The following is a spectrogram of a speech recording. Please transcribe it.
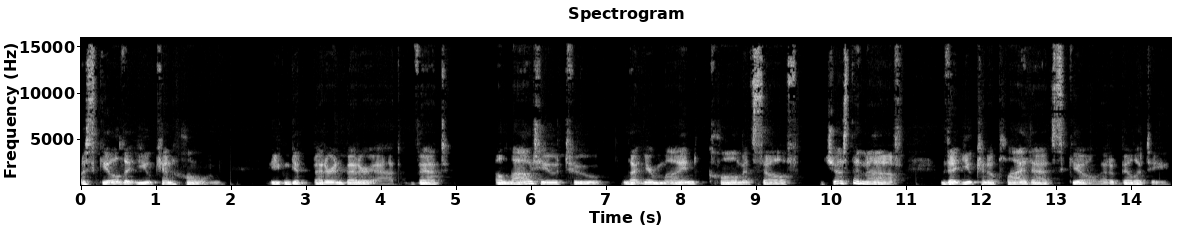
a skill that you can hone, you can get better and better at that allows you to let your mind calm itself just enough that you can apply that skill, that ability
